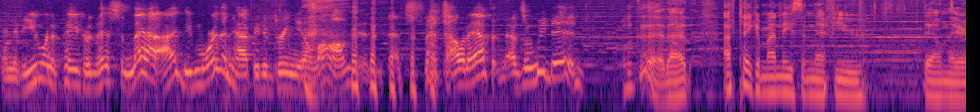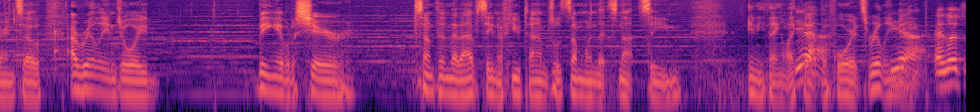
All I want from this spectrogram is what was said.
and if you want to pay for this and that i'd be more than happy to bring you along. And that's that's how it happened. That's what we did Well, good. I, I've taken my niece and nephew down there, and so I really enjoyed being able to share something that I've seen a few times with someone that's not seen anything like that before. It's really yeah neat. and let's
